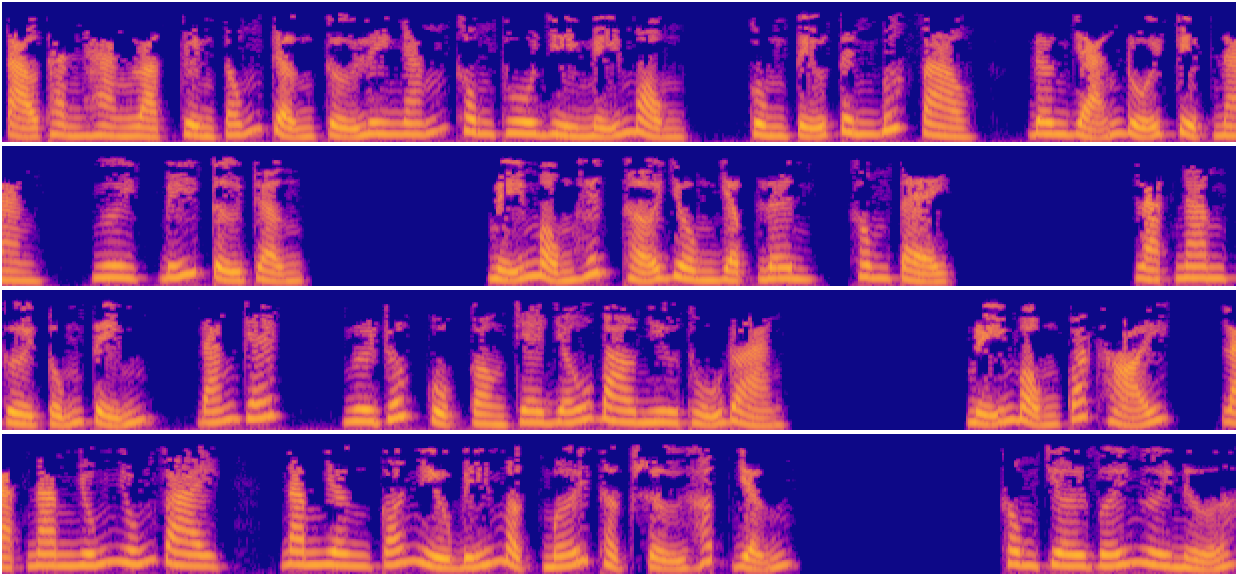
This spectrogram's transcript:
tạo thành hàng loạt truyền tống trận cự ly ngắn không thua gì Mỹ Mộng, cùng tiểu tinh bước vào, đơn giản đuổi kịp nàng, ngươi, bí tự trận. Mỹ Mộng hít thở dồn dập lên, không tệ. Lạc Nam cười tủm tỉm, đáng ghét, ngươi rốt cuộc còn che giấu bao nhiêu thủ đoạn. Mỹ Mộng quát hỏi, Lạc Nam nhún nhún vai, nam nhân có nhiều bí mật mới thật sự hấp dẫn. Không chơi với ngươi nữa.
